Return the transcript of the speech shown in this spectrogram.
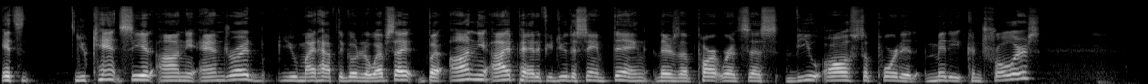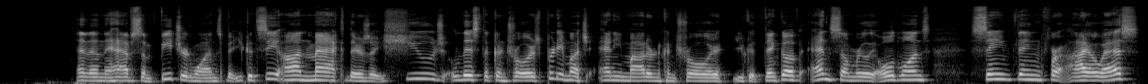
It's you can't see it on the Android. You might have to go to the website, but on the iPad, if you do the same thing, there's a part where it says view all supported MIDI controllers. And then they have some featured ones, but you could see on Mac, there's a huge list of controllers, pretty much any modern controller you could think of, and some really old ones. Same thing for iOS.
